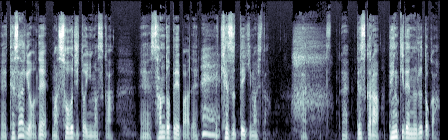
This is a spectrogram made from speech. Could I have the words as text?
えー、手作業で、まあ、掃除といいますか、えー、サンドペーパーで、え削っていきました、はい。はい、ですからペンキで塗るとか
